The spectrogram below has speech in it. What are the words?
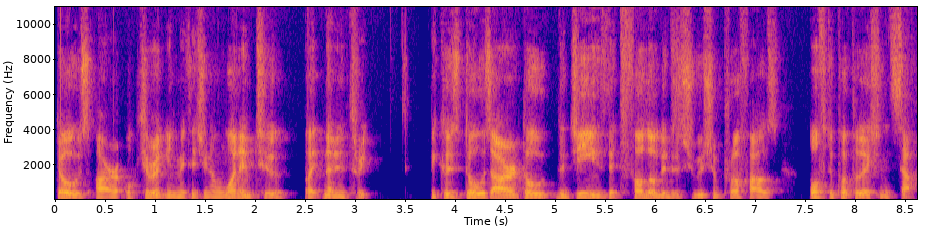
those are occurring in metagenome 1 and 2, but not in 3? Because those are the genes that follow the distribution profiles of the population itself.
